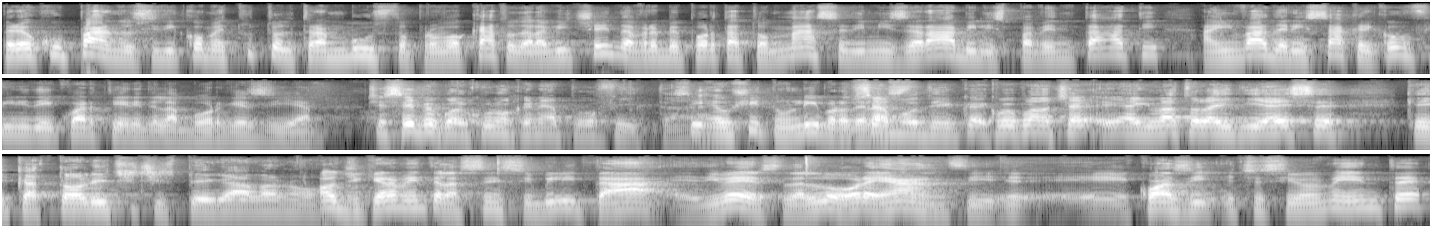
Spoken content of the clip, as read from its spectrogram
preoccupandosi di come tutto il trambusto provocato dalla vicenda avrebbe portato masse di miserabili spaventati a invadere i sacri confini dei quartieri della borghesia. C'è sempre qualcuno che ne approfitta. Sì, eh. è uscito un libro della... Possiamo dire, come quando è arrivato l'AIDS che i cattolici ci spiegavano... Oggi chiaramente la sensibilità è diversa da allora e anzi è quasi eccessivamente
